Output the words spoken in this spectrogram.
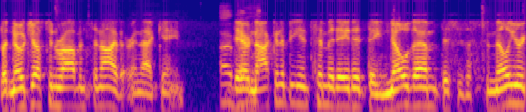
but no Justin Robinson either in that game. They're not going to be intimidated. They know them. This is a familiar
